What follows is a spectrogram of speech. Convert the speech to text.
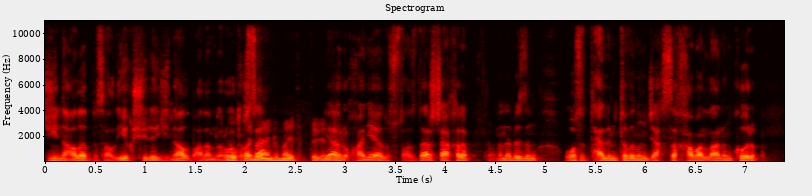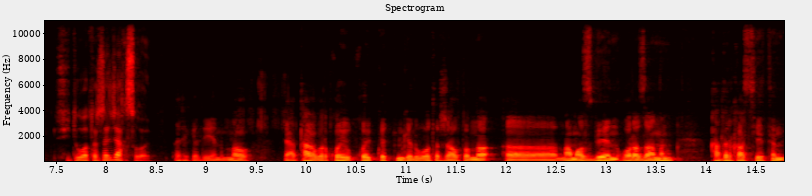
жиналып мысалы екі үш үйде жиналып адамдар рухани отырса әңгіме айтып иә дегенде рухани ұстаздар шақырып мына біздің осы тәлім тв ның жақсы хабарларын көріп сөйтіп отырса жақсы ғой. Бәрекелді енді мынау жаңа тағы бір қойып қойып кеткім келіп отыр. Жалпы мына ә, намаз бен оразаның қадір қасиетін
